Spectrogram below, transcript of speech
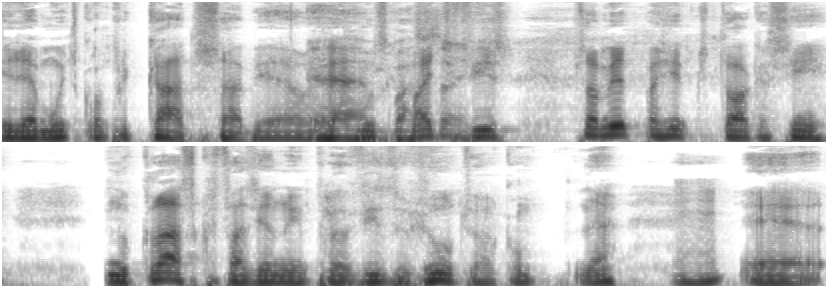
ele é muito complicado, sabe? É uma É, das músicas mais difíceis, principalmente pra gente que toca assim, no clássico, fazendo um improviso junto, né? Uhum. é,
